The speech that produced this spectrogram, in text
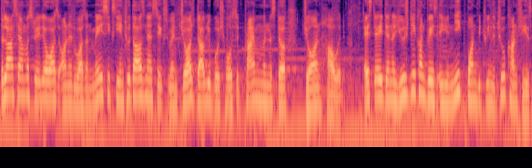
The last time Australia was honored was on May 16, 2006, when George W. Bush hosted Prime Minister John Howard. A state dinner usually conveys a unique bond between the two countries.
